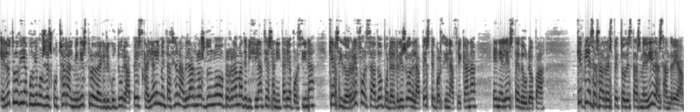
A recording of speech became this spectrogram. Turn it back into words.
el otro día pudimos escuchar al ministro de Agricultura, Pesca y Alimentación hablarnos de un nuevo programa de vigilancia sanitaria porcina que ha sido reforzado por el riesgo de la peste porcina africana en el este de Europa. ¿Qué piensas al respecto de estas medidas, Andrea?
